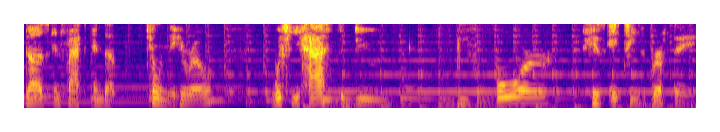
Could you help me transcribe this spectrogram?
does in fact end up killing the hero which he has to do before his 18th birthday,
